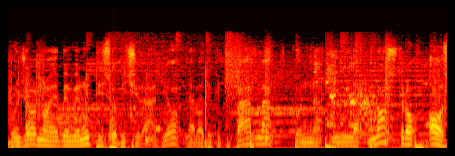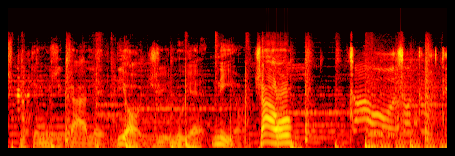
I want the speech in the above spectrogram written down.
buongiorno e benvenuti su ABC Radio, la radio che ti parla, con il nostro ospite musicale di oggi, lui è Nio. Ciao! Ciao, ciao a tutti!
